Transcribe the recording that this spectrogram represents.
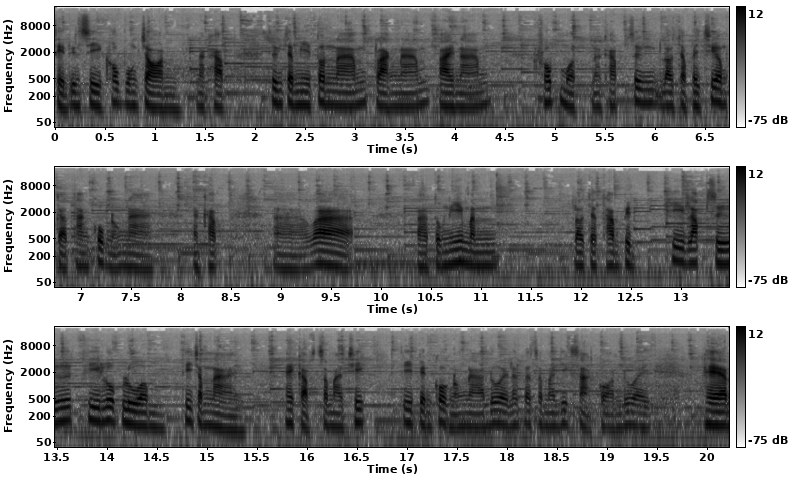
ษตรอินทรีย์ครบวงจรนะครับ ซึ่งจะมีต้นน้ำกลางน้ำปลายน้ำ ครบหมดนะครับ ซึ่งเราจะไปเชื่อมกับทางโคกหนองนานะครับว่าอ่าตรงนี้มันเราจะทำเป็นที่รับซื้อที่รวบรวมที่จำหน่ายให้กับสมาชิกที่เป็นโคกหนองนาด้วย แล้วก็สมาชิกสากลด้วย แผน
